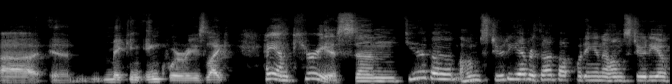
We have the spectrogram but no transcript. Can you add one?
uh, uh, making inquiries like, "Hey, I'm curious. Um, do you have a home studio? Ever thought about putting in a home studio?"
